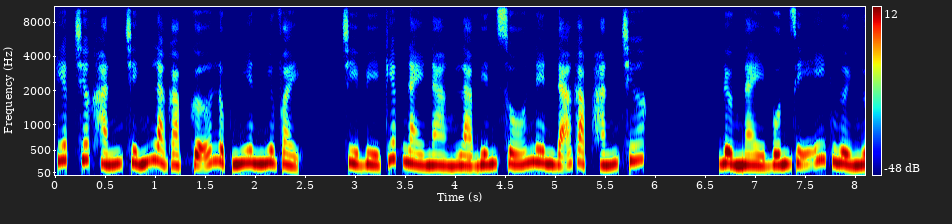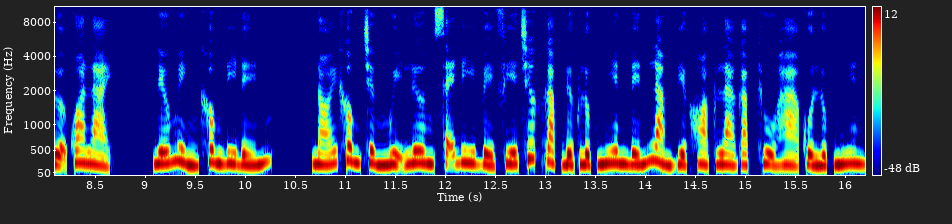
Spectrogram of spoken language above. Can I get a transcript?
kiếp trước hắn chính là gặp gỡ Lục Nhiên như vậy. Chỉ vì kiếp này nàng là biến số nên đã gặp hắn trước. Đường này vốn dĩ ít người ngựa qua lại. Nếu mình không đi đến, nói không chừng ngụy Lương sẽ đi về phía trước gặp được Lục Nhiên đến làm việc hoặc là gặp thủ hạ của Lục Nhiên.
